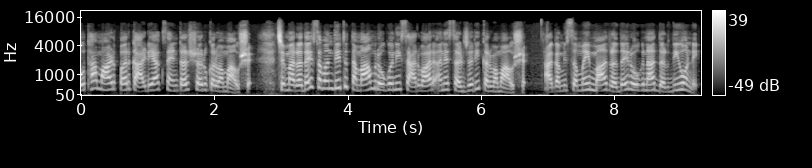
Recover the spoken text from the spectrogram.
ચોથા માળ પર કાર્ડિયાક સેન્ટર શરૂ કરવામાં આવશે, જેમાં હૃદય સંબંધિત તમામ રોગોની સારવાર અને સર્જરી કરવામાં આવશે. આગામી સમયમાં હૃદય રોગના દર્દીઓને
